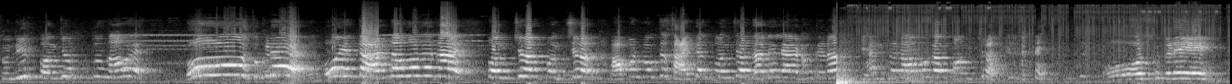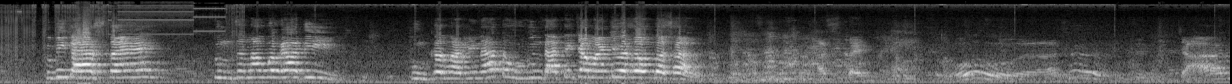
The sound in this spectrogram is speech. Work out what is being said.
सुनील पंक्चर तुमचं नाव आहे? हो तुकडे हो एकदा आडनाव बघा काय पंक्चर पंक्चर आपण फक्त सायकल पंक्चर झालेले आठवते ना यांचं नाव बघा पंक्चर ओ सुकडे. तुम्ही काय असताय? तुमचं नाव बघा आधी. फुंकर मारली ना तर उडून दातेच्या मांडीवर जाऊन बसाल. असतंय हो असं. चार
